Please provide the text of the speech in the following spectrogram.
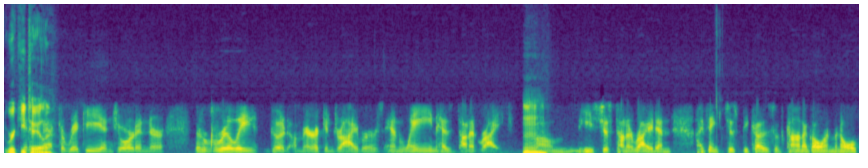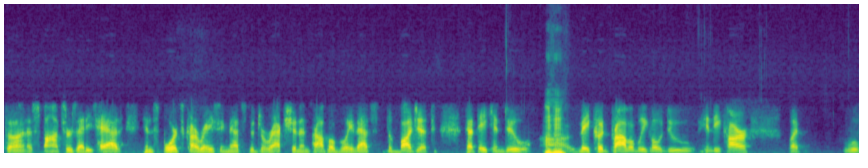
Ricky Taylor. Back to Ricky and Jordan, they're they're really good American drivers, and Wayne has done it right. Mhm. Um, he's just done it right, and I think just because of Konica and Minolta and his sponsors that he's had in sports car racing, that's the direction, and probably that's the budget that they can do. Uh, Mhm. they could probably go do IndyCar, but we'll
